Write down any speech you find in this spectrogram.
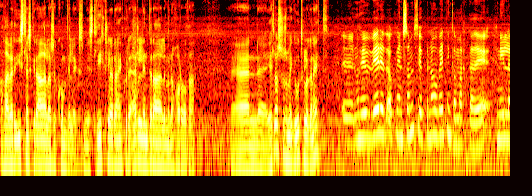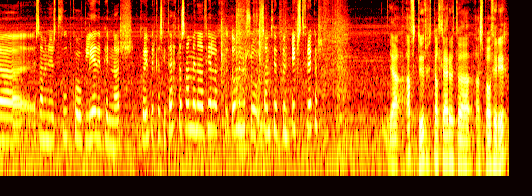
að það verði íslenskir aðalega sem komið til leiks. Mér finnst líklegra að einhverju erlindir aðalega mun að horfa á það. En uh, ég ætla svo sem ekki útlöka neitt. Uh, nú hefur verið ákveðin samþjöppin á veitingamarkaði. Nýlega saminuðist Fútkó og Gleðipinnar. Kaupir kannski þetta saminnaða félag Dominus og samþjöppun ykst frekar? Já, aftur. Þetta er alltaf erfitt að, að spá fyrir.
